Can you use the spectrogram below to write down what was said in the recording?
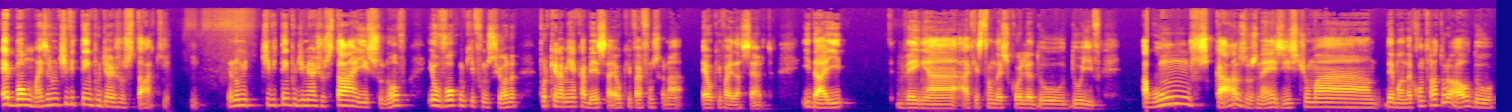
é bom, mas eu não tive tempo de ajustar aqui eu não tive tempo de me ajustar a isso novo, eu vou com o que funciona, porque na minha cabeça é o que vai funcionar, é o que vai dar certo. E daí vem a, a questão da escolha do, do IV. Alguns casos, né, existe uma demanda contratual do,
